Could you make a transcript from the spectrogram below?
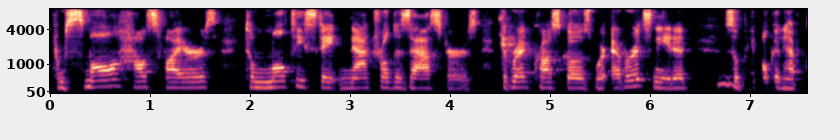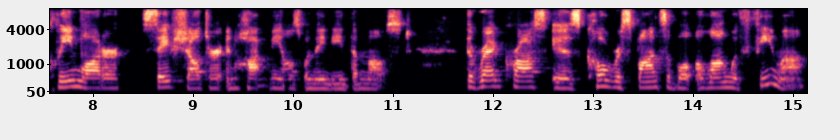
From small house fires to multi state natural disasters, the Red Cross goes wherever it's needed mm-hmm. so people can have clean water, safe shelter, and hot meals when they need them most. The Red Cross is co responsible along with FEMA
